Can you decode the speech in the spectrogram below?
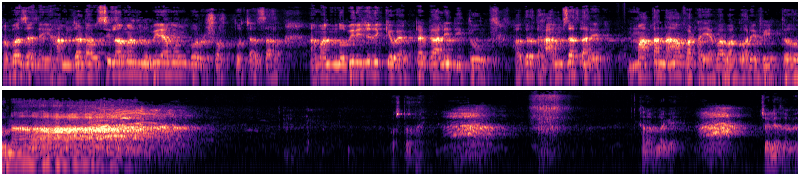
হবা জানে হামজাটাও ছিল আমার নবীর এমন বড় শক্ত চাচা। আমার নবীর যদি কেউ একটা গালি দিত হজরত হামজা তারে মাথা না ফাটাইয়া বাবা ঘরে ফিরত না। কষ্ট হয়। খারাপ লাগে। চলে যাবে।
